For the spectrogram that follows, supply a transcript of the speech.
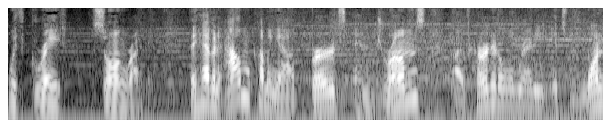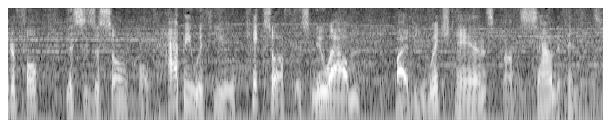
with great songwriting. They have an album coming out, Birds and Drums. I've heard it already. It's wonderful. This is a song called Happy With You. It kicks off this new album by Bewitched Hands on Sound Opinions.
